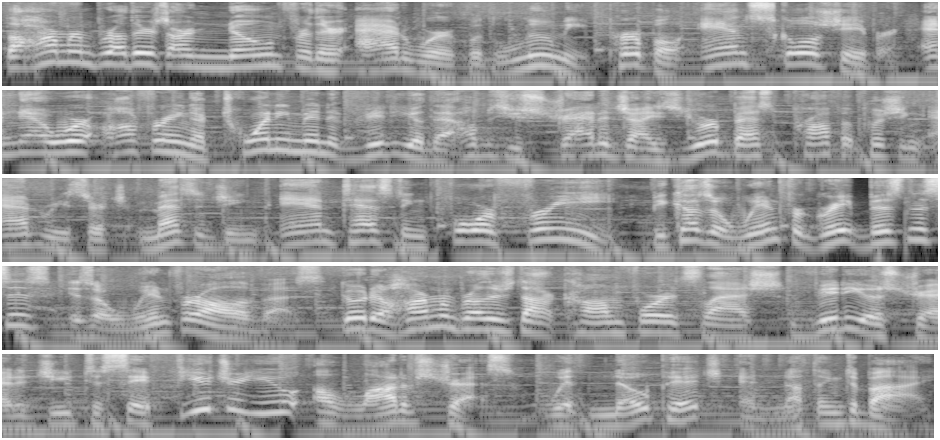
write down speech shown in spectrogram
The Harmon brothers are known for their ad work with Lumi, Purple, and Skullshaver, and now we're offering a 20 minute video that helps you strategize your best profit pushing ad research, messaging, and testing for free. Because a win for great businesses is a win for all of us. Go to harmonbrothers.com forward slash video strategy to save future you a lot of stress with no pitch and nothing to buy.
